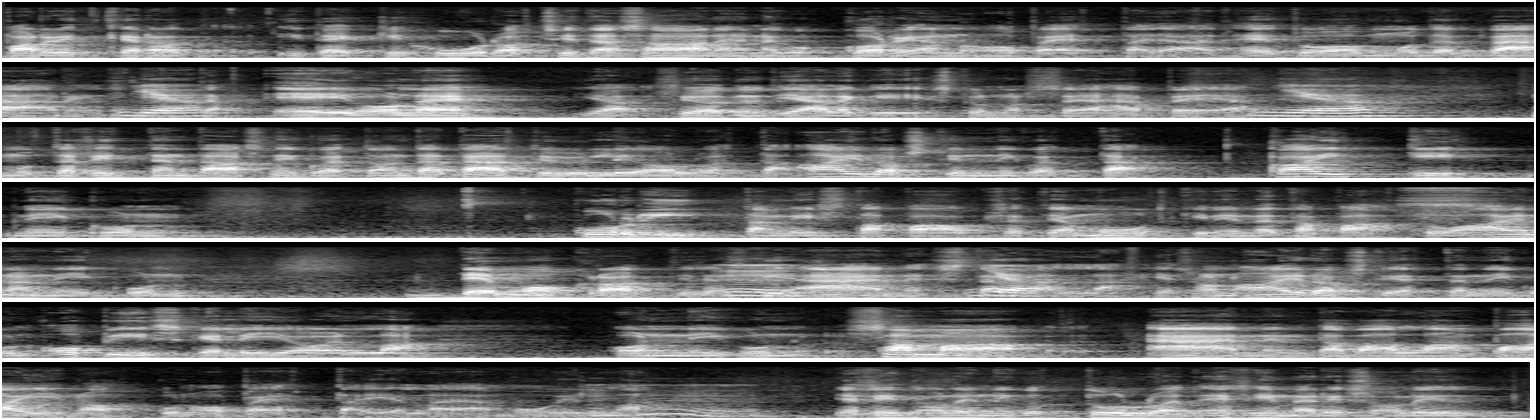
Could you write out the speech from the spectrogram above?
parit kerrat itsekin huudot sitä saaneena, kun korjannut opettajaa, että hei tuo on muuten väärin. Että ei ole, ja oot nyt jälkiistunnossa ja häpeä. Joo. Mutta sitten taas, niin kuin, että on tätä tyyliä ollut, että aidosti, niin kuin, että kaikki niin kuin, kurittamistapaukset ja muutkin, niin ne tapahtuu aina niin kuin, demokraattisesti mm. äänestämällä. Ja se on aidosti, että niin kuin, opiskelijoilla on niin kuin, sama äänen tavallaan paino kuin opettajilla ja muilla. Mm-hmm. Ja sitten oli niin kuin, tullut, että esimerkiksi oli,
